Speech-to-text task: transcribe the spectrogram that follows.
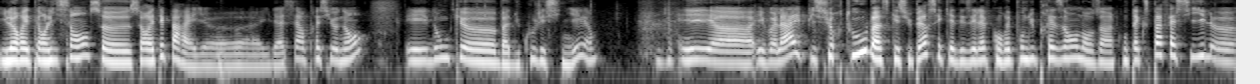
Il aurait été en licence, euh, ça aurait été pareil. il est assez impressionnant. Et donc, bah, du coup, j'ai signé. Hein. Euh, et, voilà. Et puis surtout, bah, ce qui est super, c'est qu'il y a des élèves qui ont répondu présent dans un contexte pas facile euh,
